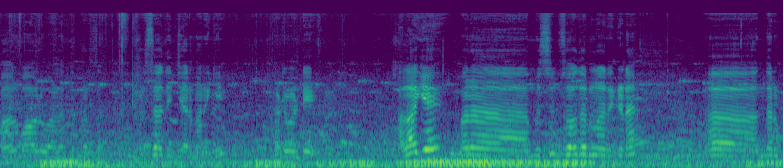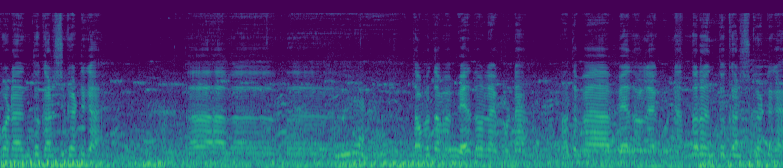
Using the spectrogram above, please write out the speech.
మహానుభావులు వాళ్ళంతా ప్రసాదించారు మనకి అటువంటి. అలాగే మన ముస్లిం సోదరులు ఇక్కడ అందరూ కూడా ఎంతో కలిసికట్టుగా తమ తమ భేదం లేకుండా మత భేదం లేకుండా అందరూ ఎంతో కలిసికట్టుగా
